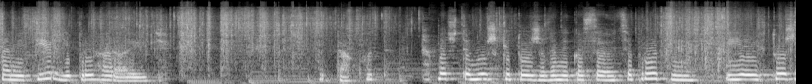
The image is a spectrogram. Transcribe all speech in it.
самі перші пригорають. Так от. Бачите, ножки теж вони касаються противні, і я їх теж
